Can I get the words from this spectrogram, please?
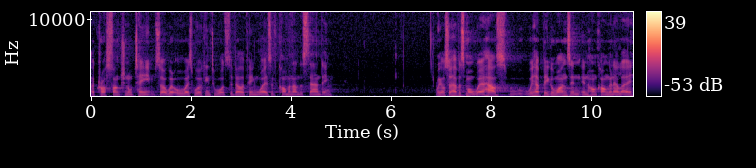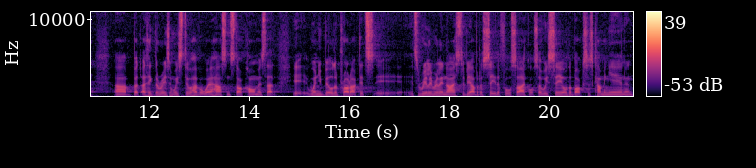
a cross-functional team, so we're always working towards developing ways of common understanding. We also have a small warehouse. We have bigger ones in, in Hong Kong and LA, uh, but I think the reason we still have a warehouse in Stockholm is that it, when you build a product, it's, it, it's really, really nice to be able to see the full cycle. So we see all the boxes coming in and, and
